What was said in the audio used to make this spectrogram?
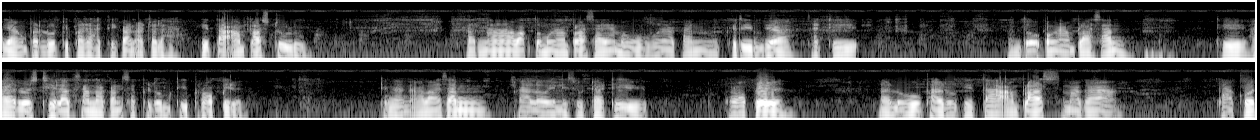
yang perlu diperhatikan adalah kita amplas dulu. Karena waktu mengamplas saya menggunakan gerinda jadi untuk pengamplasan di, harus dilaksanakan sebelum diprofil dengan alasan kalau ini sudah diprofil lalu baru kita amplas maka takut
